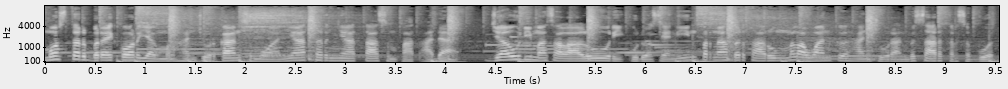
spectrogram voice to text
Monster berekor yang menghancurkan semuanya ternyata sempat ada. Jauh di masa lalu, Rikudo Senin pernah bertarung melawan kehancuran besar tersebut.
